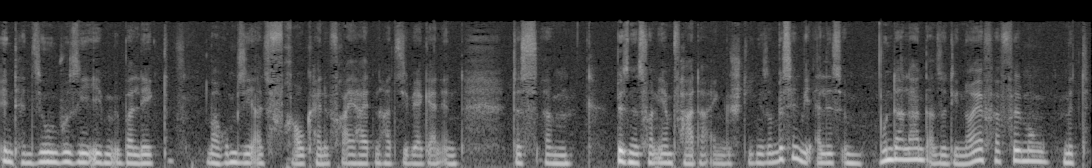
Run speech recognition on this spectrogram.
Intention, wo sie eben überlegt, warum sie als Frau keine Freiheiten hat. Sie wäre gern in das ähm, Business von ihrem Vater eingestiegen. So ein bisschen wie Alice im Wunderland, also die neue Verfilmung mit,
